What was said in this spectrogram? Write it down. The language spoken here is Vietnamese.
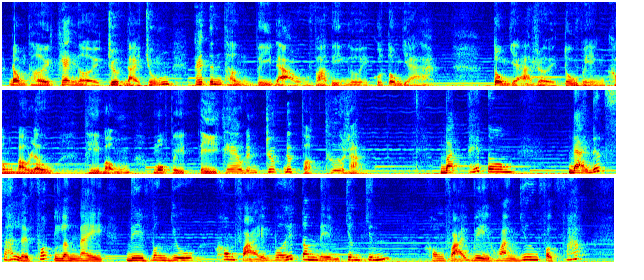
đồng thời khen ngợi trước đại chúng cái tinh thần vì đạo và vì người của tôn giả. Tôn giả rời tu viện không bao lâu thì bỗng một vị tỳ kheo đến trước Đức Phật thưa rằng Bạch Thế Tôn, Đại Đức Xá Lợi Phất lần này đi Vân Du không phải với tâm niệm chân chính, không phải vì Hoàng Dương Phật Pháp,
